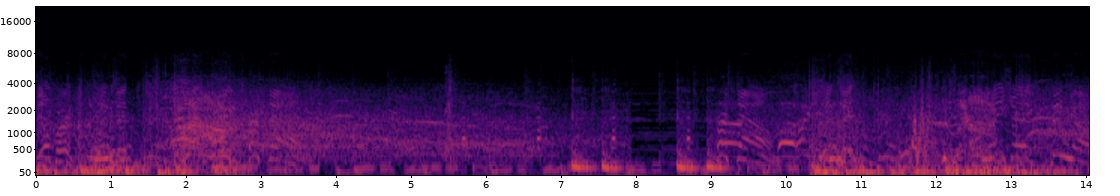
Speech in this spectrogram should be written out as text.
Milford swings it. First down. First it. Unleashes. Bingo.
